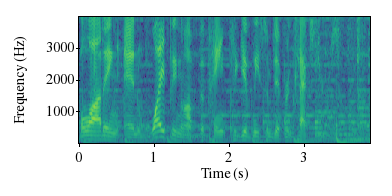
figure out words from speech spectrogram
blotting and wiping off the paint to give me some different textures.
